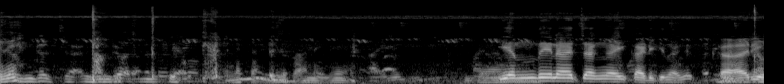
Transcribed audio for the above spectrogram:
ഇത്. എന്തിനാ ചങ്ങായി കടിക്കുന്ന? അങ്ങ് കാര്യം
